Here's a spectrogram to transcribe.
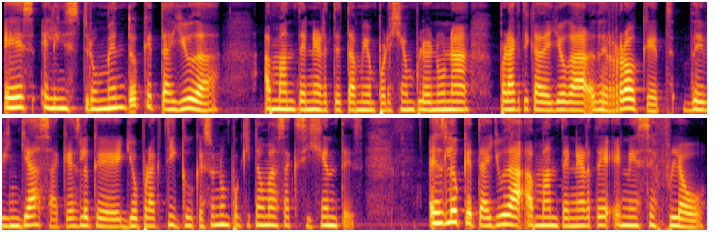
es el instrumento que te ayuda a mantenerte también, por ejemplo, en una práctica de yoga de rocket, de vinyasa, que es lo que yo practico, que son un poquito más exigentes. Es lo que te ayuda a mantenerte en ese flow,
